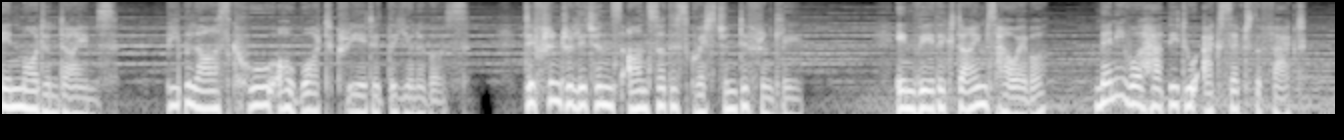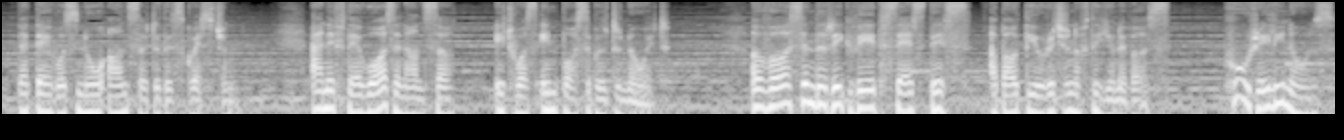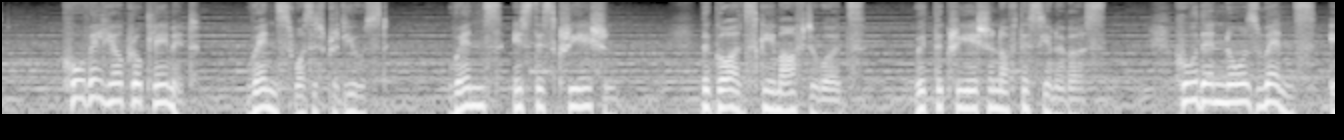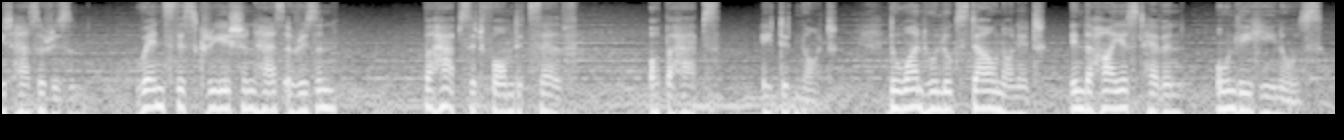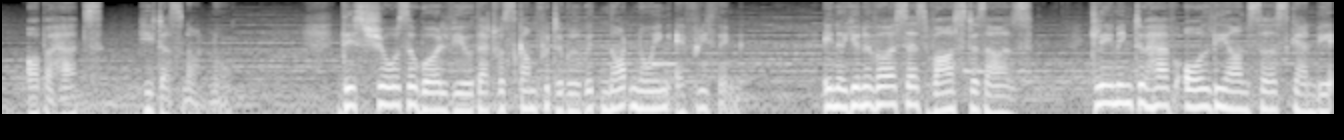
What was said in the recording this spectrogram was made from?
In modern times, people ask who or what created the universe. Different religions answer this question differently. In Vedic times, however, many were happy to accept the fact that there was no answer to this question. And if there was an answer, it was impossible to know it. A verse in the Rig Veda says this about the origin of the universe. Who really knows? Who will here proclaim it? Whence was it produced? Whence is this creation? The gods came afterwards, with the creation of this universe. Who then knows whence it has arisen? Whence this creation has arisen? Perhaps it formed itself, or perhaps it did not. The one who looks down on it in the highest heaven, only he knows, or perhaps he does not know. This shows a worldview that was comfortable with not knowing everything. In a universe as vast as ours, claiming to have all the answers can be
